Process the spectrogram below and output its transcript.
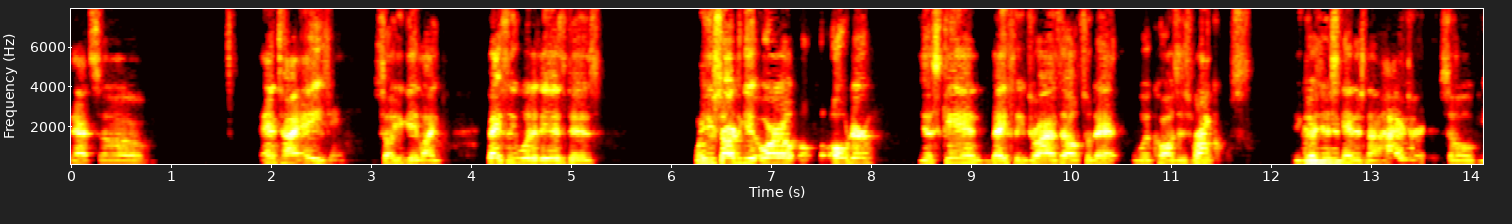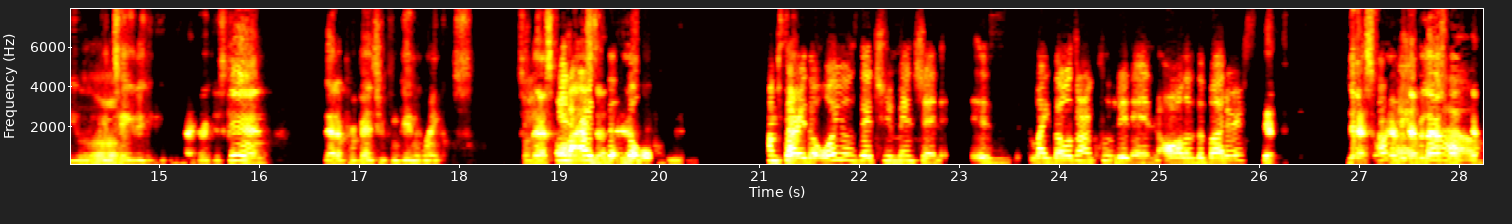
That's uh, anti-aging. So you get like basically what it is is when you start to get oil older, your skin basically dries out. So that what causes wrinkles because your Mhm. skin is not hydrated. So if you Ah. continue to hydrate your skin, that'll prevent you from getting wrinkles. So that's all And that are stuff. the, the I'm sorry, the oils that you mentioned is like those are included in all of the butters. yes, Okay, every, every last wow. one.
